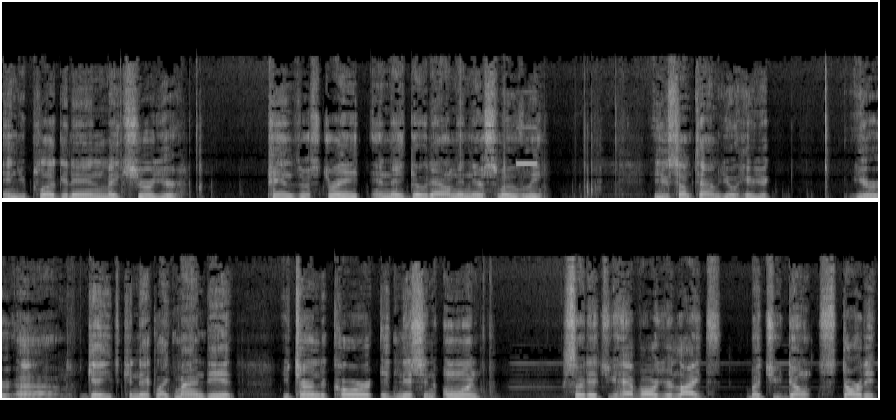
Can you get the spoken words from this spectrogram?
and you plug it in. Make sure your pins are straight and they go down in there smoothly. You sometimes you'll hear your your uh, gauge connect like mine did. You turn the car ignition on so that you have all your lights, but you don't start it.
